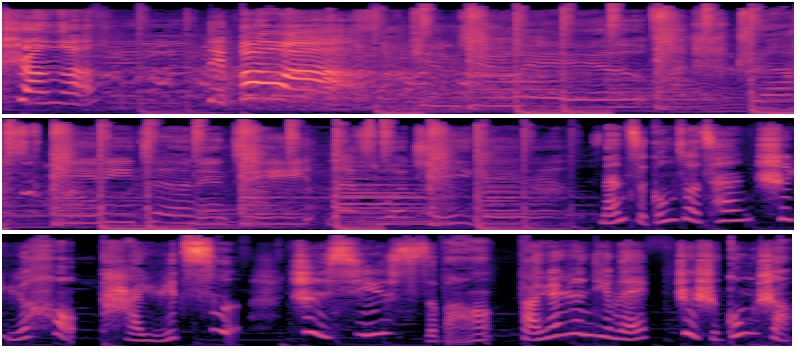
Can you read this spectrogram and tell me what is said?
伤啊，得报啊！男子工作餐吃鱼后卡鱼刺窒息死亡，法院认定为这是工伤。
